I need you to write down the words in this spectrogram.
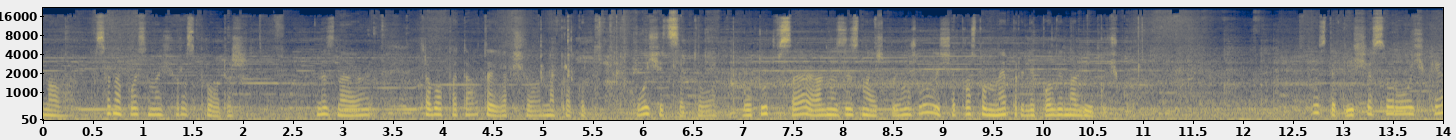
Ну, все написано, що розпродаж. Не знаю. Треба питати, якщо, наприклад, хочеться, то бо тут все реально зі знижкою. Можливо, ще просто не приліпили на ліпочку. Ось такі ще сорочки.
